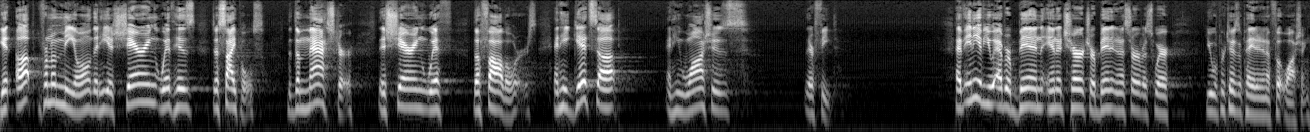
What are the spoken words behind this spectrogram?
get up from a meal that he is sharing with his disciples, the Master is sharing with the followers. And he gets up and he washes their feet. Have any of you ever been in a church or been in a service where you participated in a foot washing?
